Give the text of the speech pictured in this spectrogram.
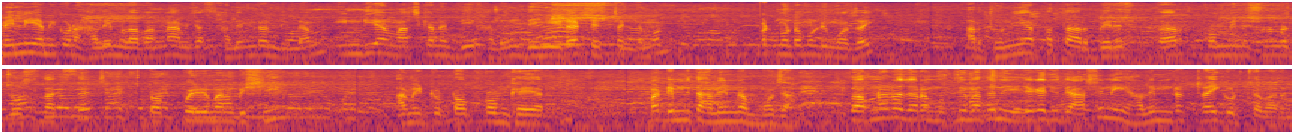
মেনলি আমি কোনো হালিম লাভার না, আমি জাস্ট হালিমটা নিলাম। ইন্ডিয়ার মাঝখানে বিফ হালিম, দেখি এটার টেস্টটা কেমন। বাট মোটামুটি মজাই। আর ধনিয়া পাতা আর বেরেস্তার কম্বিনেশনটা জোস লাগছে টক পরিমাণ বেশি। আমি একটু টক কম খাই আর কি। বাট এমনিতে হালিমটা মজা। তো আপনারা যারা মুসলিম আছেন এই জায়গায় যদি আসেন এই হালিমটা ট্রাই করতে পারেন।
